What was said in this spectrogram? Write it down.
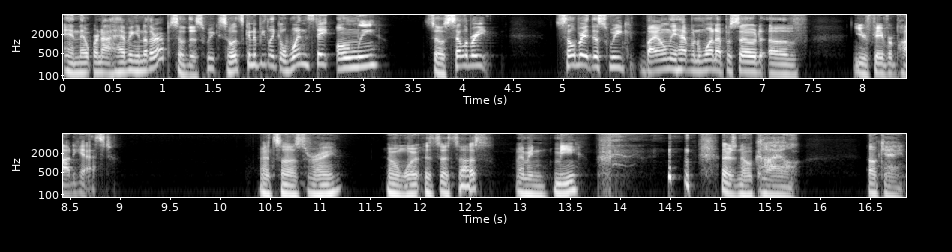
and that we're not having another episode this week. So it's gonna be like a Wednesday only. So celebrate celebrate this week by only having one episode of your favorite podcast. That's us, right? It's, it's us? I mean, me? There's no Kyle. Okay.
